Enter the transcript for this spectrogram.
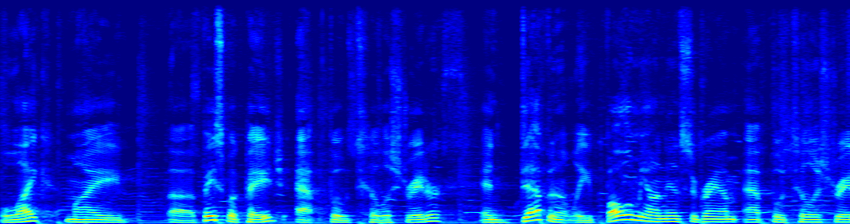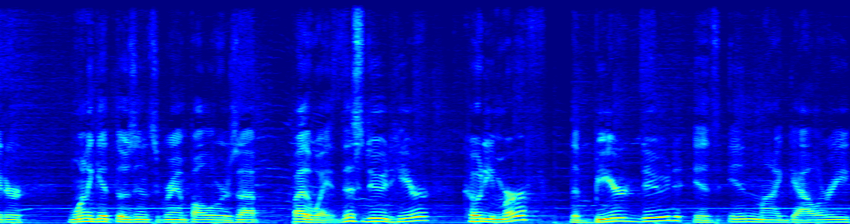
like my uh, Facebook page at Photillustrator, and definitely follow me on Instagram at Photillustrator. Want to get those Instagram followers up. By the way, this dude here, Cody Murph, the beard dude, is in my gallery.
